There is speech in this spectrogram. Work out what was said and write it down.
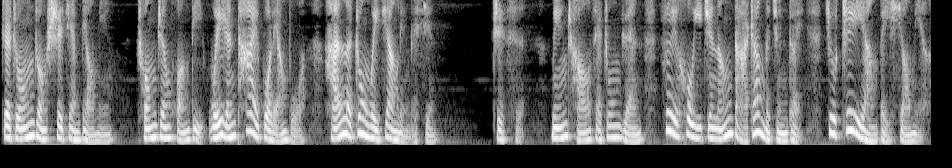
这种种事件表明，崇祯皇帝为人太过凉薄，寒了众位将领的心。至此，明朝在中原最后一支能打仗的军队就这样被消灭了。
